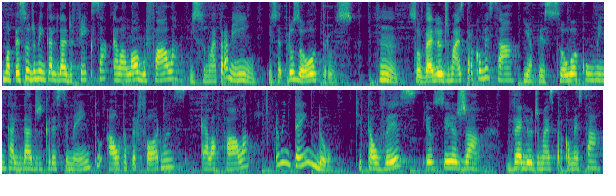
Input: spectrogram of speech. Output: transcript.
uma pessoa de mentalidade fixa, ela logo fala, isso não é para mim, isso é para os outros. Hum, sou velho demais para começar. E a pessoa com mentalidade de crescimento, alta performance, ela fala, eu entendo que talvez eu seja velho demais para começar,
